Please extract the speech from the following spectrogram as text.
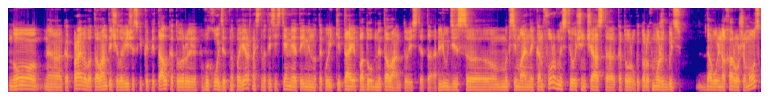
но, э, как правило, талант и человеческий капитал, которые выходят на поверхность в этой системе, это именно такой Китае-подобный талант, то есть это люди с э, максимальной конформностью очень часто, у которых может быть довольно хороший мозг,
